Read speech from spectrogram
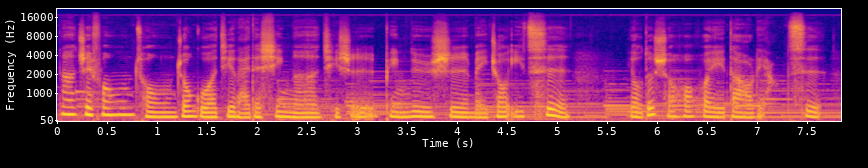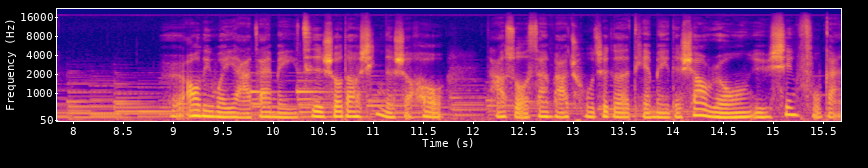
那这封从中国寄来的信呢，其实频率是每周一次，有的时候会到两次。而奥利维亚在每一次收到信的时候，他所散发出这个甜美的笑容与幸福感，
